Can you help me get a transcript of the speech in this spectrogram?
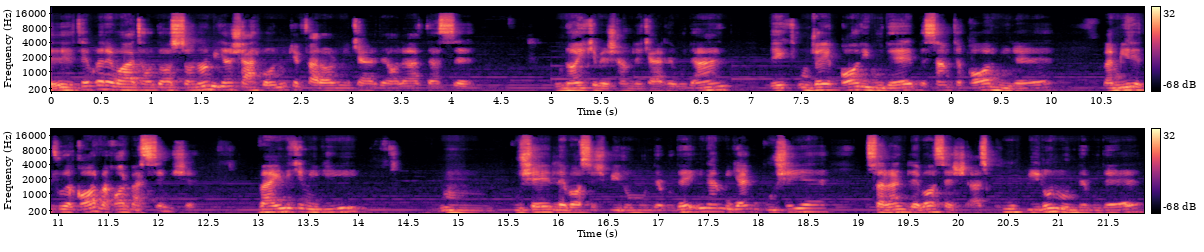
طبق روایت ها داستان ها میگن شهربانو که فرار می‌کرده حالا از دست اونایی که بهش حمله کرده بودن یک اونجا یه قاری بوده به سمت قار میره و میره توی قار و قار بسته میشه. و اینی که میگی گوشه لباسش بیرون مونده بوده اینم میگن گوشه مثلا لباسش از کوه بیرون مونده بوده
